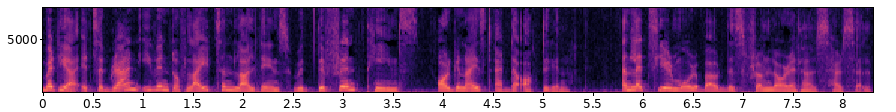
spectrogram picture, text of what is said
But yeah, it's a grand event of lights and lanterns with different themes organized at the Octagon. And let's hear more about this from Laura hers- herself.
